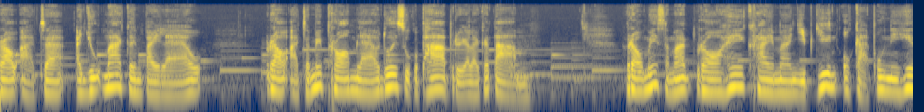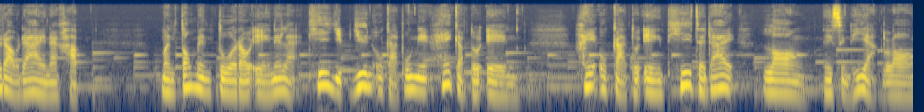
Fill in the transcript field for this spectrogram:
เราอาจจะอายุมากเกินไปแล้ว เราอาจจะไม่พร้อมแล้วด้วยสุขภาพหรืออะไรก็ตาม เราไม่สามารถรอให้ใครมาหยิบยื่นโอกาสพวกนี้ให้เราได้นะครับ มันต้องเป็นตัวเราเองนี่แหละ ที่หยิบยื่นโอกาสพวกนี้ให้กับตัวเอง ให้โอกาสตัวเองที่จะได้ลองในสิ่งที่อยากลอง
